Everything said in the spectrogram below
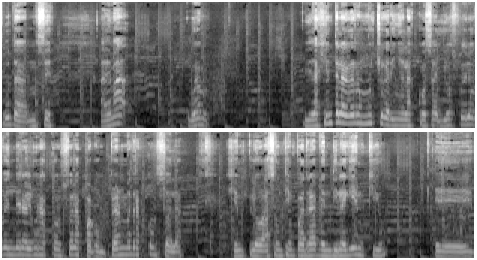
puta, no sé. Además, weón. La gente le agarra mucho cariño a las cosas. Yo suelo vender algunas consolas para comprarme otras consolas. Ejemplo, hace un tiempo atrás vendí la GameCube. Eh,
